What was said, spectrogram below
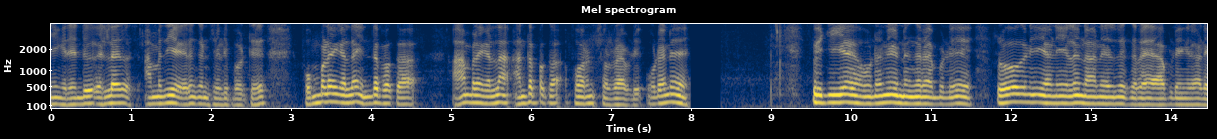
நீங்கள் ரெண்டு எல்லோரும் அமைதியாக இருங்கன்னு சொல்லி போட்டு பொம்பளைங்கள்லாம் இந்த பக்கம் ஆம்பளைகள்லாம் அந்த பக்கம் போகிறேன்னு சொல்கிறா அப்படி. உடனே விஜய உடனே என்னங்கிற அப்படி ரோகிணி அணியில் நான் இருந்துக்கிறேன் அப்படிங்கிறாடி.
